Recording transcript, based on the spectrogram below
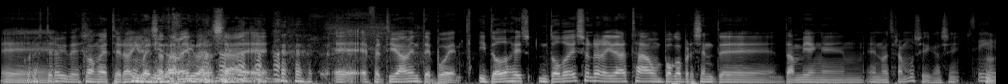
eh, Con esteroides. Con esteroides, Venido exactamente. arriba. O sea, eh, eh, efectivamente, pues... Y todo eso, todo eso en realidad está un poco presente también en, en nuestra música, sí. Sí. Mm.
